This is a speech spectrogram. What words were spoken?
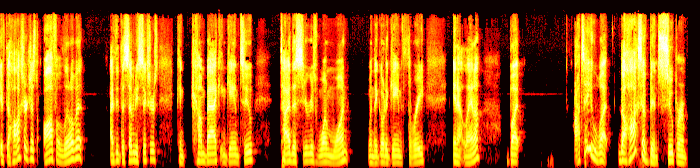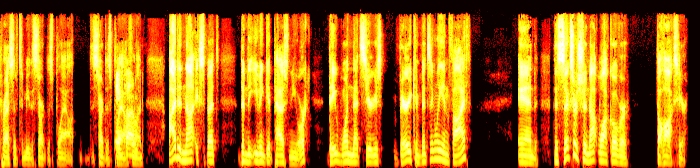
if the Hawks are just off a little bit, I think the 76ers can come back in game 2, tie the series 1-1 when they go to game 3 in Atlanta. But I'll tell you what, the Hawks have been super impressive to me to start this playoff start this playoff run. I did not expect them to even get past New York. They won that series very convincingly in 5. And the Sixers should not walk over the Hawks here.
